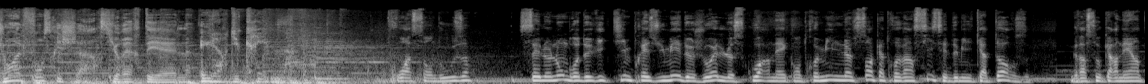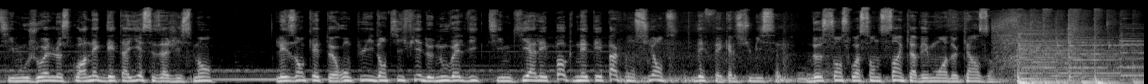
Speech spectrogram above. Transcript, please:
Jean-Alphonse Richard sur RTL. L'heure du crime. 312, c'est le nombre de victimes présumées de Joël Le Squarnec entre 1986 et 2014. Grâce au carnet intime où Joël Le Squarnec détaillait ses agissements, les enquêteurs ont pu identifier de nouvelles victimes qui à l'époque n'étaient pas conscientes des faits qu'elles subissaient. 265 avaient moins de 15 ans.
